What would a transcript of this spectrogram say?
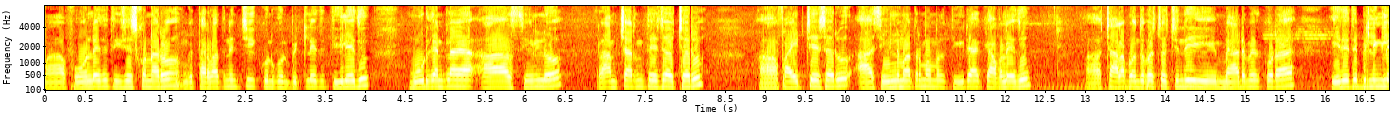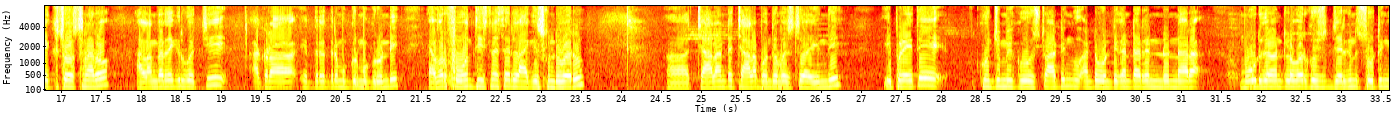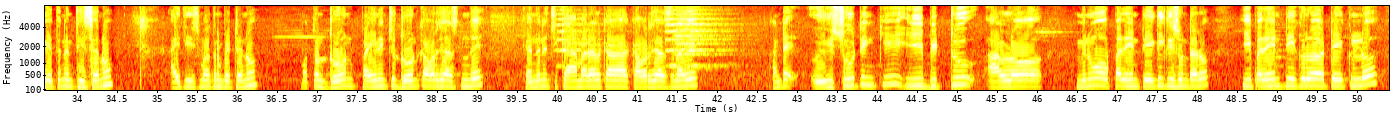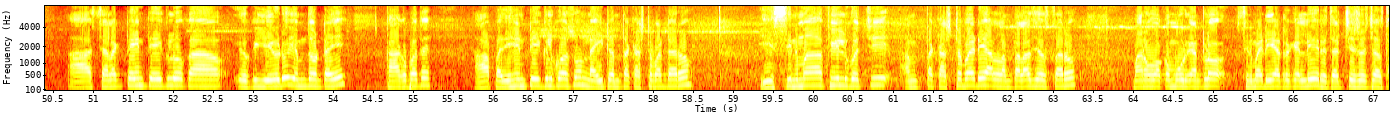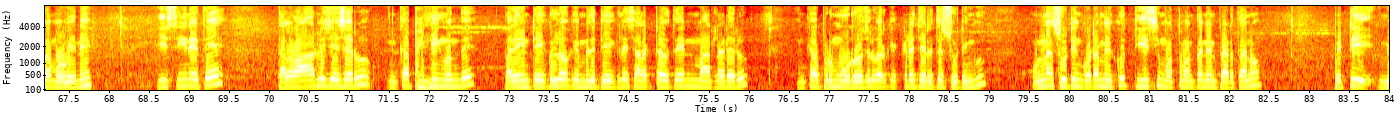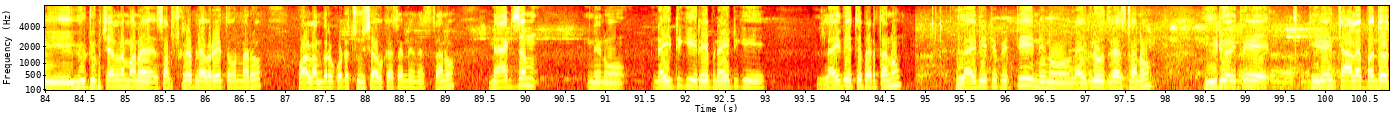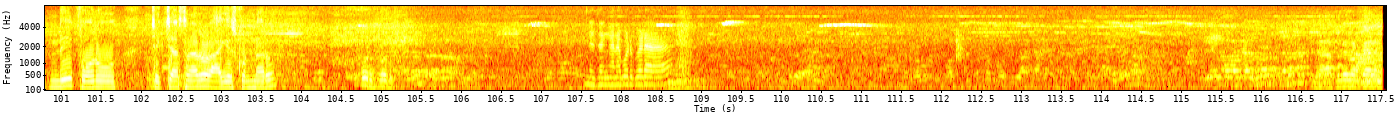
మా ఫోన్లు అయితే తీసేసుకున్నారు. ఇంకా తర్వాత నుంచి కొన్ని కొన్ని బిట్లు అయితే తీయలేదు. మూడు గంటల ఆ సీన్లో రామ్ చరణ్ తేజ వచ్చారు. ఫైట్ చేశారు. ఆ సీన్లు మాత్రం మమ్మల్ని తీయడానికి అవ్వలేదు. చాలా బందోబస్తు వచ్చింది. ఈ మేడ మీద కూడా ఏదైతే బిల్డింగ్లు ఎక్కి చూస్తున్నారో వాళ్ళందరి దగ్గరికి వచ్చి అక్కడ ఇద్దరిద్దరు ముగ్గురు ముగ్గురు ఉండి ఎవరు ఫోన్ తీసినా సరే లాగేసుకుంటేవారు చాలా అంటే చాలా బందోబస్తు అయింది. ఇప్పుడైతే కొంచెం మీకు స్టార్టింగ్ అంటే ఒంటి గంట రెండున్నర మూడు గంటల వరకు జరిగిన షూటింగ్ అయితే నేను తీశాను. అవి తీసి మాత్రం పెట్టాను. మొత్తం డ్రోన్ పైనుంచి డ్రోన్ కవర్ చేస్తుంది. కింద నుంచి కెమెరాలు కవర్ చేస్తున్నవి. అంటే ఈ షూటింగ్కి ఈ బిట్టు వాళ్ళు మినిమం పదిహేను టేకులు తీసుంటారు. ఈ పదిహేను టేకులు టేకుల్లో సెలెక్ట్ అయిన టేకులు ఒక ఒక ఏడు ఎనిమిది ఉంటాయి. కాకపోతే ఆ పదిహేను టేకుల కోసం నైట్ అంతా కష్టపడ్డారు ఈ సినిమా ఫీల్డ్కి వచ్చి అంత కష్టపడి వాళ్ళు అంతలా చేస్తారు. మనం ఒక మూడు గంటలు సినిమా థియేటర్కి వెళ్ళి రిజర్వ్ చేసి వచ్చేస్తాం మూవీని. ఈ సీన్ అయితే తలవార్లు చేశారు ఇంకా పెండింగ్ ఉంది. పదిహేను టేకుల్లో ఒక ఎనిమిది టేకులే సెలెక్ట్ అవుతాయని మాట్లాడారు. ఇంకా ఇప్పుడు మూడు రోజుల వరకు ఇక్కడే జరిగితే షూటింగు. ఉన్న షూటింగ్ కూడా మీకు తీసి మొత్తం అంతా నేను పెడతాను. పెట్టి మీ యూట్యూబ్ ఛానల్ మన సబ్స్క్రైబర్లు ఎవరైతే ఉన్నారో వాళ్ళందరూ కూడా చూసే అవకాశం నేను ఇస్తాను. మ్యాక్సిమం నేను నైట్కి రేపు నైట్కి లైవ్ అయితే పెడతాను. లైవ్ అయితే పెట్టి నేను లైవ్లో వదిలేస్తాను. వీడియో అయితే తీయడానికి చాలా ఇబ్బంది అవుతుంది. ఫోను చెక్ చేస్తున్నారు లాగేసుకుంటున్నారు. నిజంగానే పడిపోయాడా లేపలేదు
